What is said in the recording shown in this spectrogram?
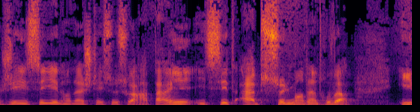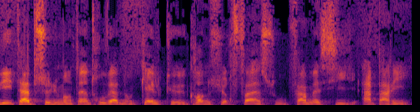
j'ai essayé d'en acheter ce soir à Paris. C'est absolument introuvable. Il est absolument introuvable dans quelques grandes surfaces ou pharmacies à Paris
